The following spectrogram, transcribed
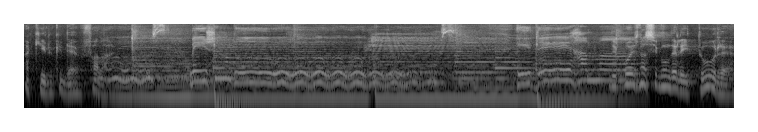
aquilo que deve falar. Depois, na segunda leitura,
